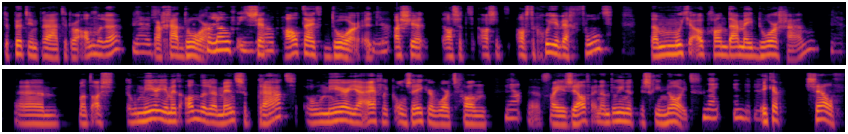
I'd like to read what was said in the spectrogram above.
de put inpraten door anderen, Juist. maar ga door. Geloof in Zet altijd door. Het- Ja. als, je, als, het, als, het, als de goede weg voelt, dan moet je ook gewoon daarmee doorgaan. Ja. Ehm, want als, hoe meer je met andere mensen praat, hoe meer je eigenlijk onzeker wordt van, Ja. eh, van jezelf. En dan doe je het misschien nooit. Nee, inderdaad. Ik heb zelf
